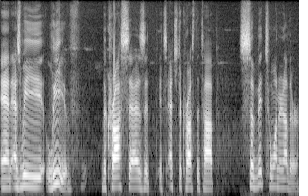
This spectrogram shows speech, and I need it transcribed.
And as we leave, the cross says, it, it's etched across the top, submit to one another.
